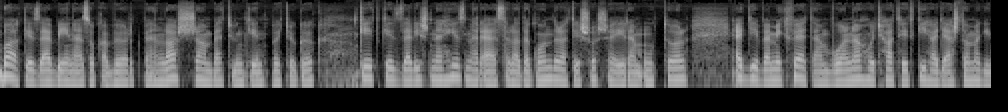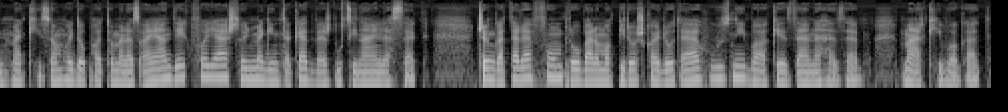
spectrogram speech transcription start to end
Bal kézzel bénázok a vördben, lassan, betűnként pötyögök. Két kézzel is nehéz, mert elszalad a gondolat, és sose érem úttól. Egy éve még féltem volna, hogy hat hét kihagyástól megint meghízom, hogy dobhatom el az ajándékfogyást, hogy megint a kedves ducilány leszek. Csöng a telefon, próbálom a piros kagylót elhúzni, bal kézzel nehezebb. Már kivogat.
